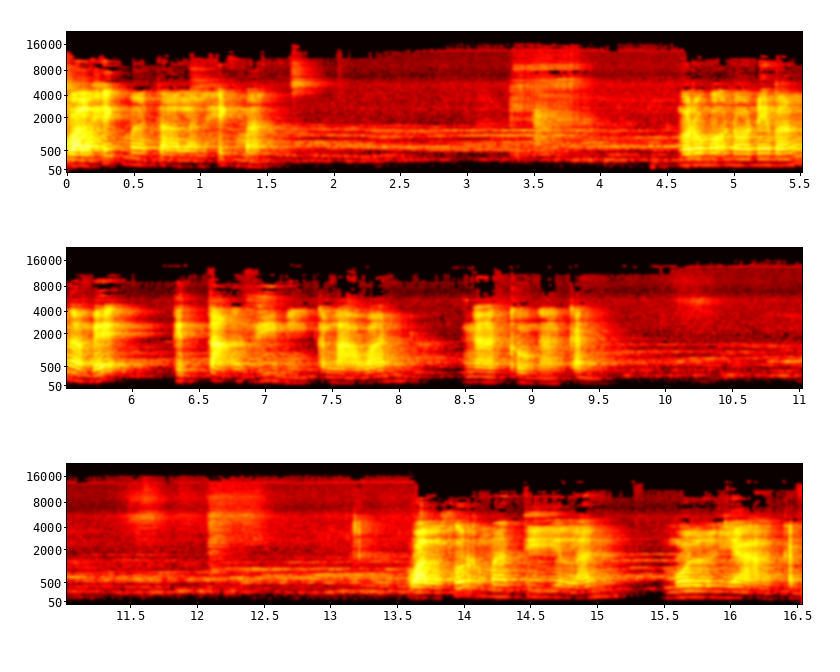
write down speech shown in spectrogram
Wal hikmata lan hikmah. Ngrungokno mang ambek bitakzimi kelawan ngagungaken wal hormati lan mulyaaken.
